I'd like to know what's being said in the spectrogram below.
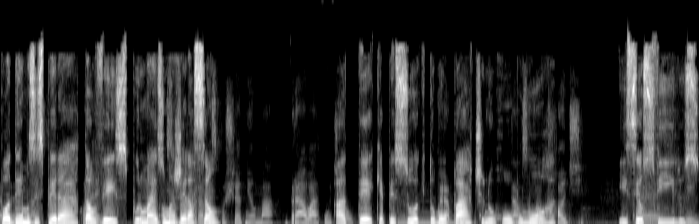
Podemos esperar, talvez, por mais uma geração, até que a pessoa que tomou parte no roubo morra e seus filhos,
